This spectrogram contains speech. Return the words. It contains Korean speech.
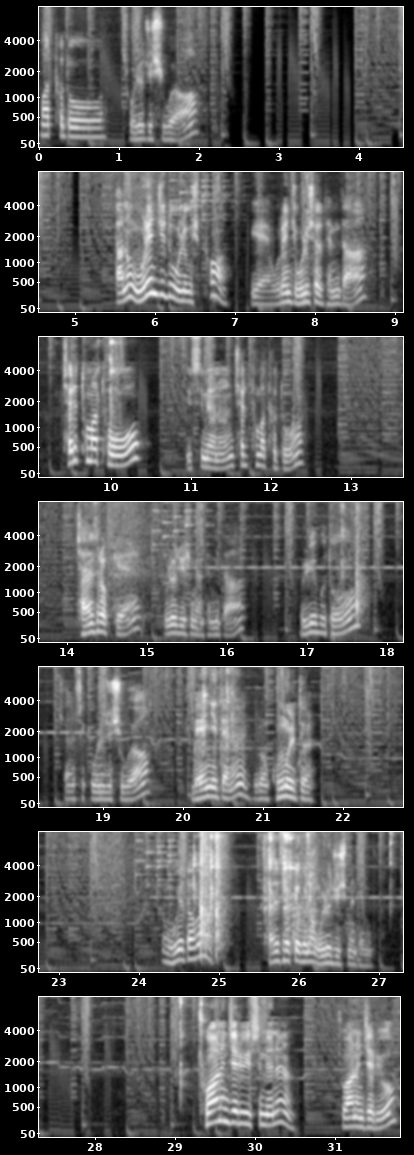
토마토도 올려주시고요. 나는 오렌지도 올리고 싶어. 예, 오렌지 올리셔도 됩니다. 체리 토마토 있으면은 체리 토마토도 자연스럽게 올려주시면 됩니다. 올리브도 자연스럽게 올려주시고요. 메인이 되는 이런 곡물들 위에다가 자연스럽게 그냥 올려주시면 됩니다. 좋아하는 재료 있으면은 좋아하는 재료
